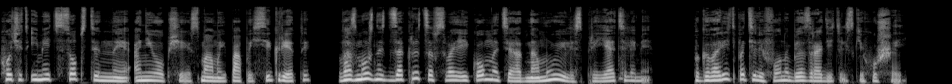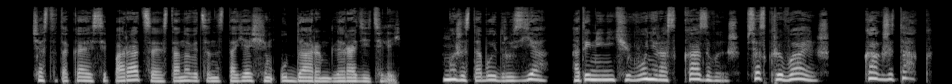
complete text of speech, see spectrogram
хочет иметь собственные, а не общие с мамой и папой секреты, Возможность закрыться в своей комнате одному или с приятелями, поговорить по телефону без родительских ушей. Часто такая сепарация становится настоящим ударом для родителей. «Мы же с тобой друзья, а ты мне ничего не рассказываешь, все скрываешь. Как же так?»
